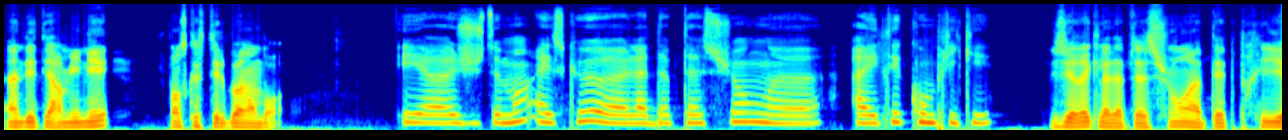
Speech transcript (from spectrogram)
indéterminée, je pense que c'était le bon endroit. Et euh, justement, est-ce que l'adaptation a été compliquée? Je dirais que l'adaptation a peut-être pris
